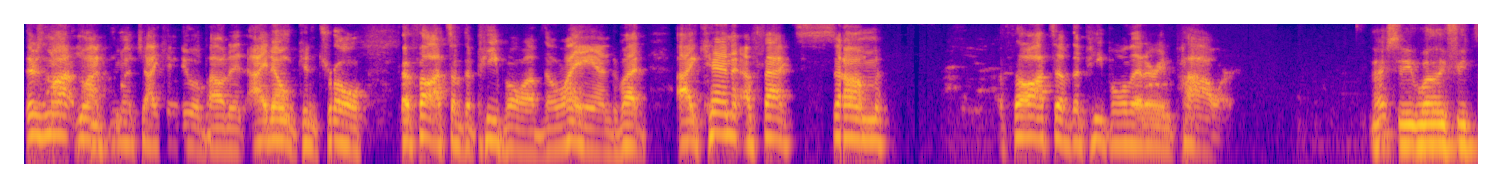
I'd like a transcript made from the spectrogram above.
there's not, not much I can do about it. I don't control the thoughts of the people of the land, but I can affect some thoughts of the people that are in power. I see. Well, if it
